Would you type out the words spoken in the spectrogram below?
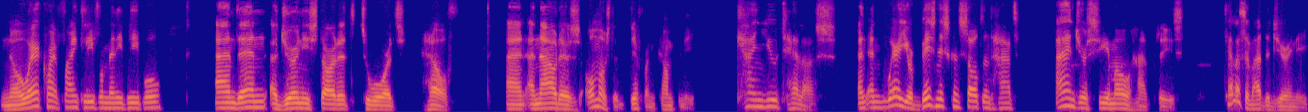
nowhere, quite frankly, for many people. And then a journey started towards health. And, and now there's almost a different company. Can you tell us, and, and wear your business consultant hat and your CMO hat, please, Tell us about the journey.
